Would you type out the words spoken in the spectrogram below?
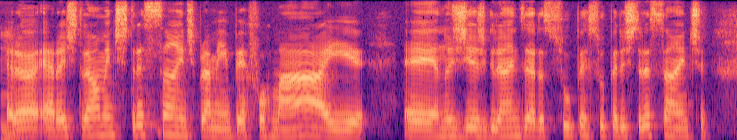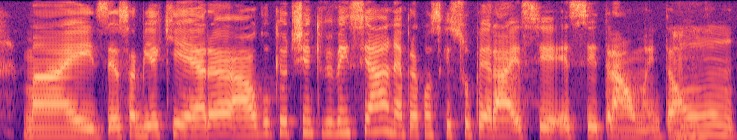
Hum. Era, era extremamente estressante para mim performar e é, nos dias grandes era super, super estressante. Mas eu sabia que era algo que eu tinha que vivenciar, né, para conseguir superar esse, esse trauma. Então uhum.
